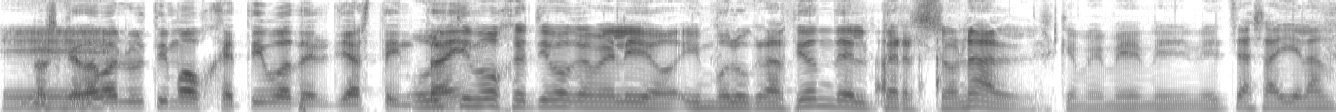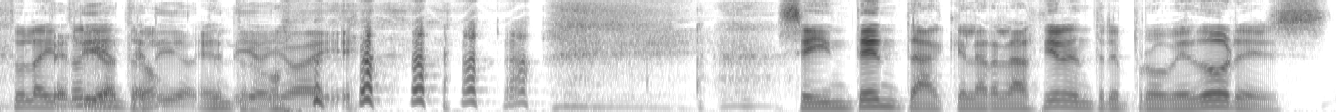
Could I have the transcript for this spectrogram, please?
Nos Eh, quedaba el último objetivo del Just in Time. Último objetivo que me lío, involucración del personal. Es que me, me- me- me echas ahí el anzuelo y Te todo y entro. te lío, te entro. lío yo ahí. Se intenta que la relación entre proveedores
